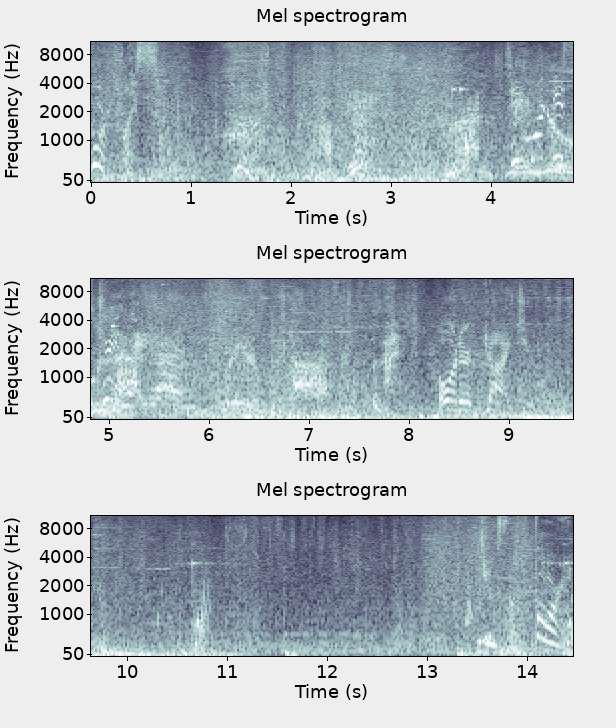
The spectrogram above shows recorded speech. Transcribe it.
Worthless! Teamwork is dreamwork! Order guide you. Useless! Boring!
